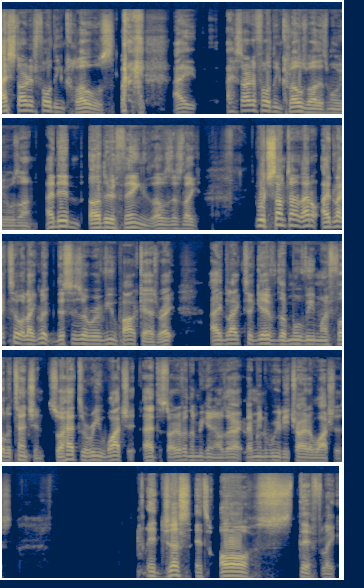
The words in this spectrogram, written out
I started folding clothes. Like I I started folding clothes while this movie was on. I did other things. I was just like, which sometimes I don't. I'd like to like look. This is a review podcast, right? I'd like to give the movie my full attention. So I had to rewatch it. I had to start it from the beginning. I was like, all right, let me really try to watch this. It just it's all stiff. Like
